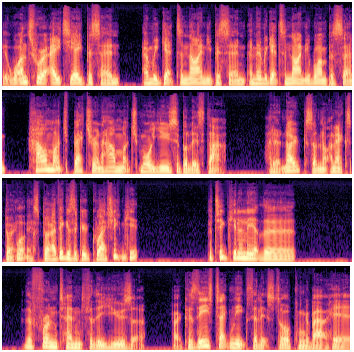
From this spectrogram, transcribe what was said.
once we're at 88% and we get to 90% and then we get to 91%, how much better and how much more usable is that? I don't know because I'm not an expert well, in this, but I think it's a good question. Particularly at the the front end for the user, right? Because these techniques that it's talking about here,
